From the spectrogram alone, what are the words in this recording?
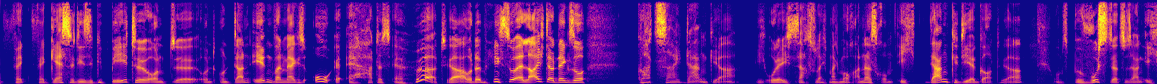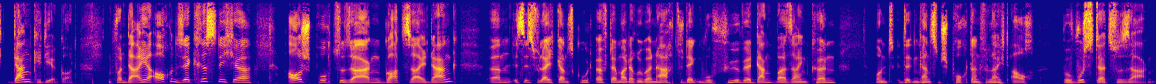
ver vergesse diese Gebete und, äh, und, und dann irgendwann merke ich oh, er, er hat es erhört, ja, oder bin ich so erleichtert und denke so, Gott sei Dank, ja. Ich, oder ich sag's vielleicht manchmal auch andersrum. Ich danke dir, Gott, ja. Um es bewusster zu sagen, ich danke dir, Gott. Und von daher auch ein sehr christlicher Ausspruch zu sagen, Gott sei Dank. Ähm, es ist vielleicht ganz gut, öfter mal darüber nachzudenken, wofür wir dankbar sein können und den ganzen Spruch dann vielleicht auch bewusster zu sagen.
